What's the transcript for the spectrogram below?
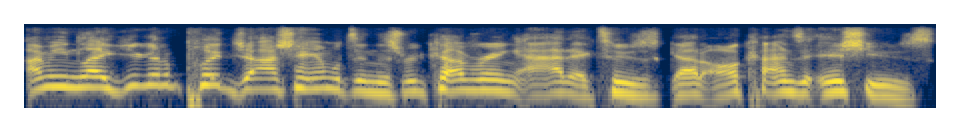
I mean, like you're gonna put Josh Hamilton, this recovering addict who's got all kinds of issues,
